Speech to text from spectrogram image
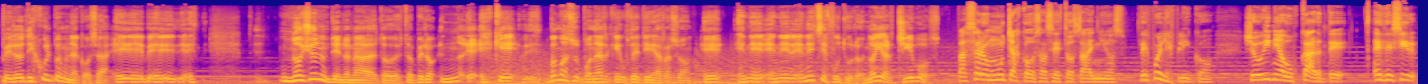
Pero discúlpeme una cosa. eh, eh, eh, no, yo no entiendo nada de todo esto, pero no, eh, es que eh, vamos a suponer que usted tiene razón. Eh, en, en ese futuro, ¿no hay archivos? Pasaron muchas cosas estos años. Después le explico. Yo vine a buscarte, es decir,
